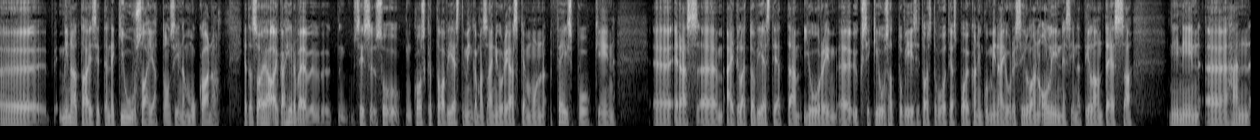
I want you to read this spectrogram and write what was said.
öö, minä tai sitten ne kiusaajat on siinä mukana. Ja tässä on ihan aika hirveä, siis su, koskettava viesti, minkä mä sain juuri äsken mun Facebookiin. Eräs äiti laittoi viesti, että juuri yksi kiusattu 15-vuotias poika, niin kuin minä juuri silloin olin siinä tilanteessa, niin, niin hän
